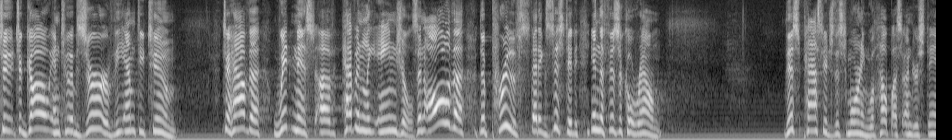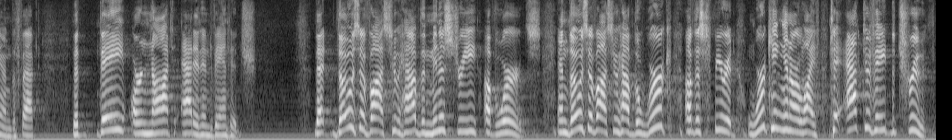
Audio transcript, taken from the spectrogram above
to, to go and to observe the empty tomb, to have the witness of heavenly angels and all of the, the proofs that existed in the physical realm. This passage this morning will help us understand the fact that they are not at an advantage. That those of us who have the ministry of words and those of us who have the work of the Spirit working in our life to activate the truth,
